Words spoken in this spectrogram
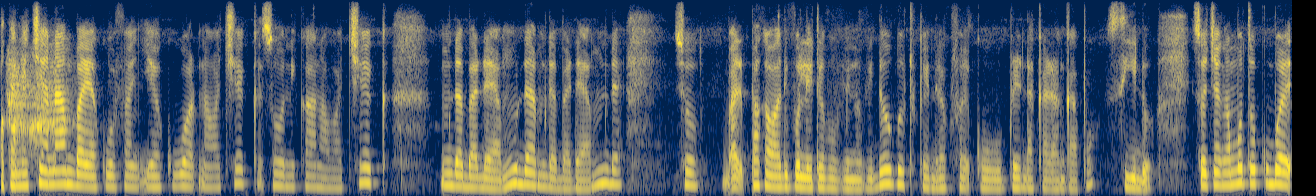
wakaniachia namba ya kuwa, ya kuwa na wacheck, so nikawa na wacheck muda baada ya muda, muda baada ya muda, so mpaka walivyoleta hivyo vinu vidogo, tukaendelea kubrenda karanga hapo Sido. So changamoto kubwa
